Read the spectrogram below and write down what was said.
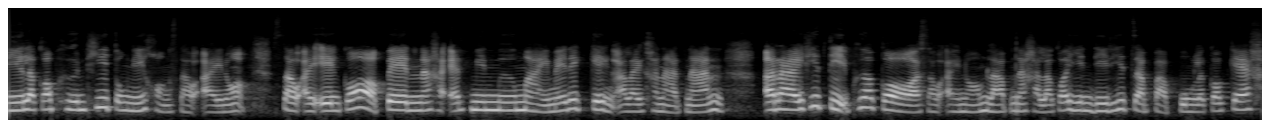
นี้แล้วก็พื้นที่ตรงนี้ของสาวไอเนาะสาวไอเองก็เป็นนะคะแอดมินมือใหม่ไม่ได้เก่งอะไรขนาดนั้น อะไรที่ติเพื่อก่อสาวไอน้อมรับนะคะ แล้วก็ยินดีที่จะปรับปรุงแล้วก็แก้ไข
